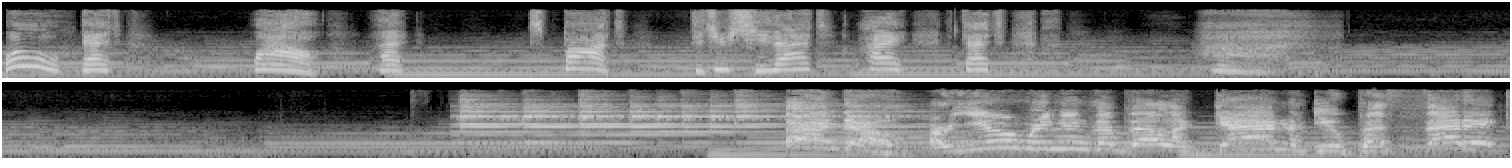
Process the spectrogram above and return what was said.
Whoa, that... Wow, uh, Spot, did you see that? I... that... Ah... Are you ringing the bell again? You pathetic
